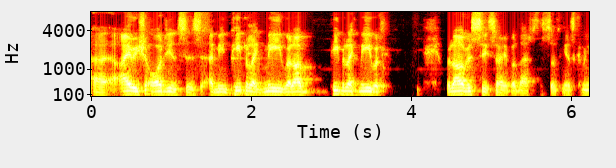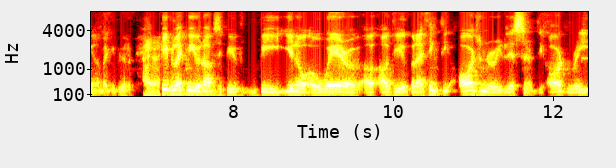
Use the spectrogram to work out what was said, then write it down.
uh, Irish audiences. I mean, people like me, well, people like me would, will obviously, sorry about that, something else coming on my computer. People like me would obviously be, be you know, aware of, of, of, you, but I think the ordinary listener, the ordinary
